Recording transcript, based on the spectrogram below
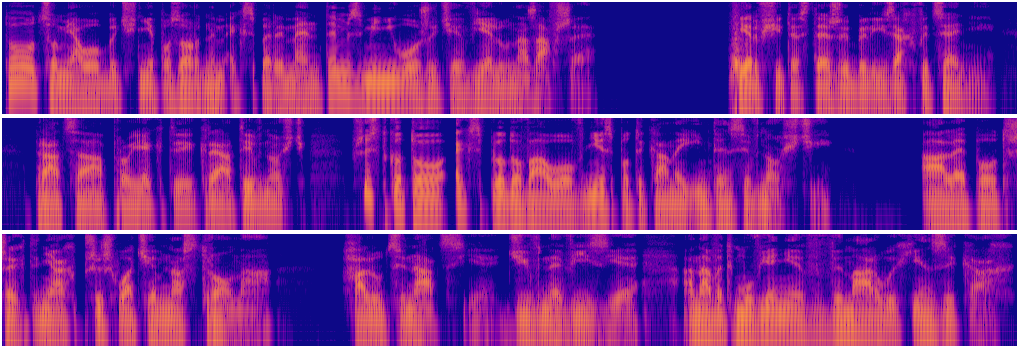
To, co miało być niepozornym eksperymentem, zmieniło życie wielu na zawsze. Pierwsi testerzy byli zachwyceni. Praca, projekty, kreatywność wszystko to eksplodowało w niespotykanej intensywności. Ale po trzech dniach przyszła ciemna strona. Halucynacje, dziwne wizje, a nawet mówienie w wymarłych językach.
